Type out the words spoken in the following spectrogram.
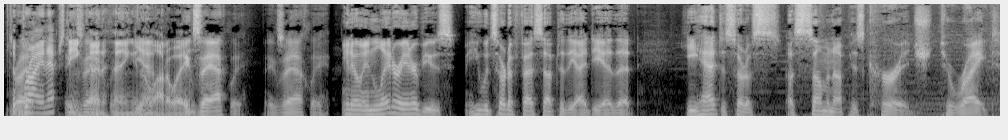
It's a right. Brian Epstein kind of thing in Yeah. a lot of ways. Exactly. Exactly. You know, in later interviews, he would sort of fess up to the idea that he had to sort of s- uh, summon up his courage to write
